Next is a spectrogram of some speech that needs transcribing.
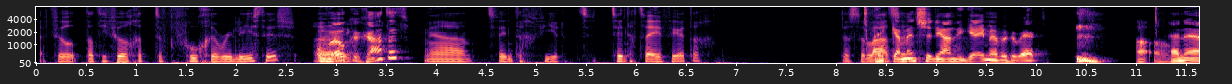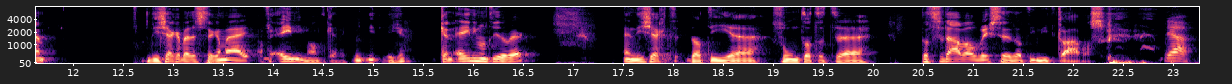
veel, dat hij veel te vroeg gereleased is. Om Eh, welke gaat het? ja, 2024, 2042. Dat is de Ik laatste. ken mensen die aan die game hebben gewerkt. Uh-oh. En eh, die zeggen wel eens tegen mij, of één iemand ken ik, moet niet liegen. Ik ken één iemand die er werkt. En die zegt dat hij eh, vond dat, het, eh, dat ze daar wel wisten dat hij niet klaar was. Ja.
